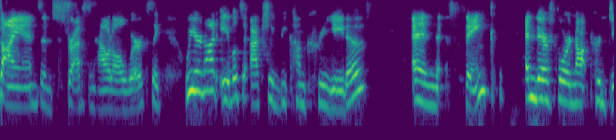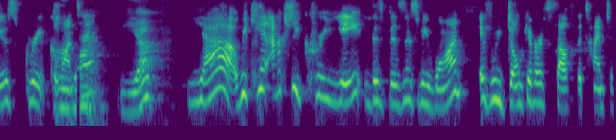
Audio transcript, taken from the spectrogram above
science and stress and how it all works. Like, we are not able to actually become creative and think, and therefore not produce great content. Yep. Yeah, we can't actually create this business we want if we don't give ourselves the time to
